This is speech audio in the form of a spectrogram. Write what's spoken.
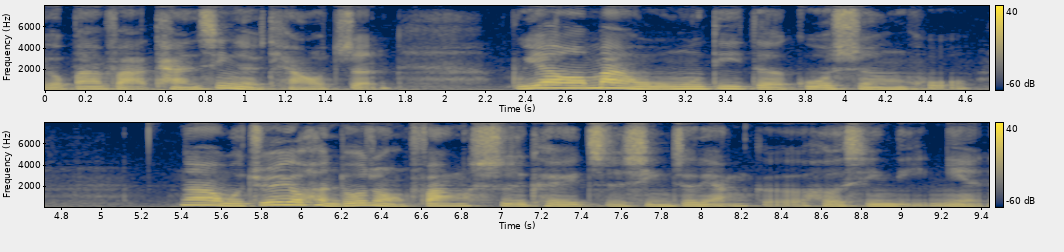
有办法弹性的调整，不要漫无目的的过生活。那我觉得有很多种方式可以执行这两个核心理念，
